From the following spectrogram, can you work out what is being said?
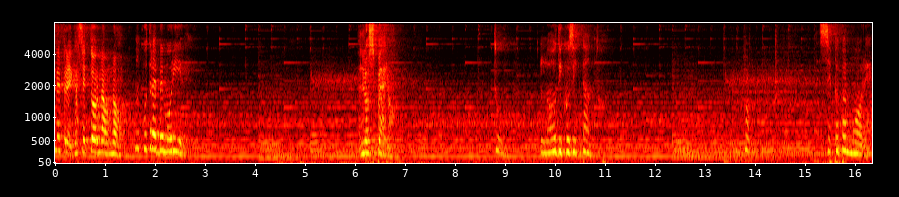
Se ne frega se torna o no? Ma potrebbe morire. Lo spero. Tu lo odi così tanto. Se papà muore,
